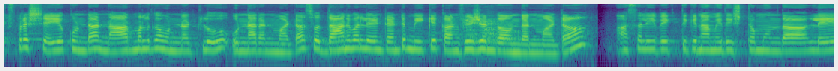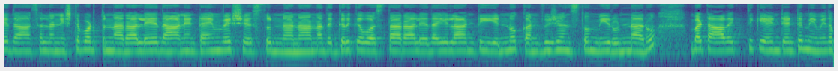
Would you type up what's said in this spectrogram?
ఎక్స్ప్రెస్ చేయకుండా నార్మల్గా ఉన్నట్లు ఉన్నారనమాట సో దానివల్ల ఏంటంటే మీకే కన్ఫ్యూజన్గా ఉందన్నమాట. అసలు ఈ వ్యక్తికి నా మీద ఇష్టం ఉందా? లేదా అసలు నన్ను ఇష్టపడుతున్నారా? లేదా నేను టైం వేస్ట్ చేస్తున్నానా? నా దగ్గరికి వస్తారా? లేదా ఇలాంటి ఎన్నో కన్ఫ్యూజన్స్తో మీరున్నారు. బట్ ఆ వ్యక్తికి ఏంటంటే మీ మీద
